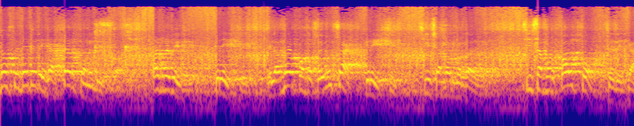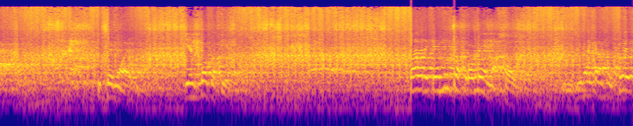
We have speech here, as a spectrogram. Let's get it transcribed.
no se debe desgastar con el uso. Al revés, crece. El amor cuando se usa, crece, si es amor verdadero. Si es amor falso, se desgasta y se muere. Y en poco tiempo. Padre, que hay muchos problemas hoy. Y no alcanza el sueldo,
